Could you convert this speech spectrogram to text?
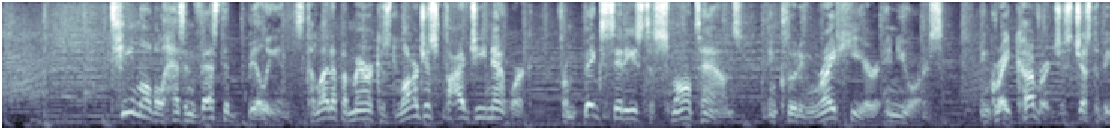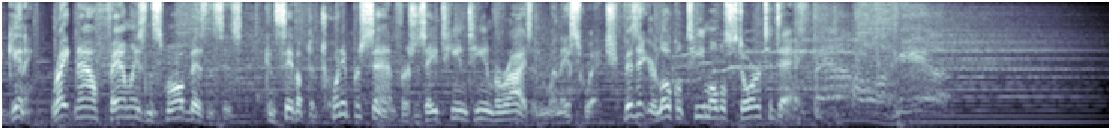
T-Mobile has invested billions to light up America's largest 5G network from big cities to small towns, including right here in yours. And great coverage is just the beginning. Right now, families and small businesses can save up to 20% versus AT&T and Verizon when they switch. Visit your local T-Mobile store today.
